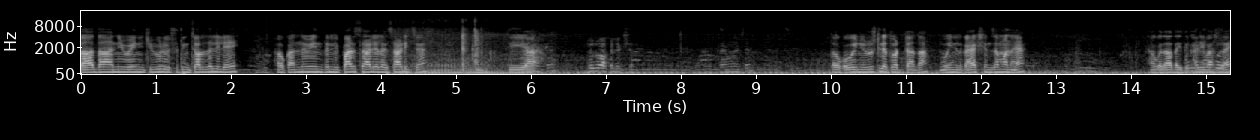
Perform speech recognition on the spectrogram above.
दादा आणि वहिनीची व्हिडिओ शूटिंग चालू झालेली आहे. हो का? नवीन त्यांनी पार्सल आलेलं आहे साडीचं. ती आ- दुर्वा कलेक्शन काय म्हणायचं? तो का वहिनी रुसल्यात वाटतं आता. वहिनीला काय ॲक्शन जमा नाही हो? का? दादा इथे खाली बसलाय.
